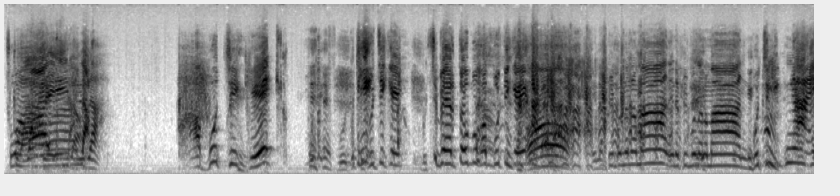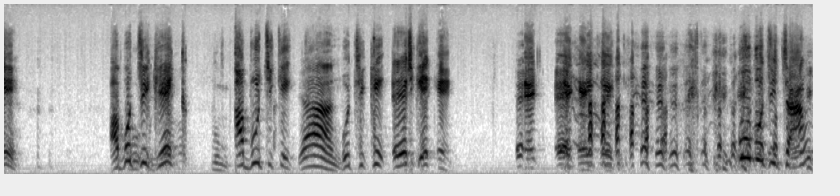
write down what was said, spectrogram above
Tuwala. Abutsikik! Butike. Si Berto mukhang butike. Oh, inapi mo na naman, inapi mo na naman. Butsikik nga eh. Abutsikik! Abuchikik. Yan. Butchikik. Ek, Chikik. Ek. ek, ek, ek, ek. Bubutsichang!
